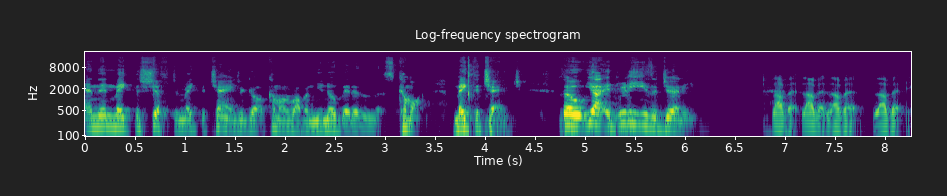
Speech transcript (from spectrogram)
and then make the shift and make the change and go, come on, Robin, you know better than this. Come on, make the change. So, yeah, it really is a journey. Love it, love it, love it, love it.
